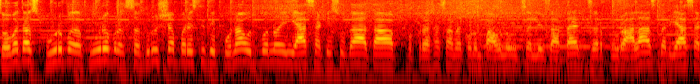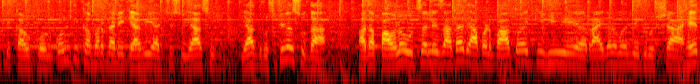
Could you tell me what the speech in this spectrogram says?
सोबतच पूर पूर सदृश्य परिस्थिती पुन्हा उद्भवणं यासाठी सुद्धा आता प्रशासनाकडून पावलं उचलली जात आहेत. जर पूर आलाच तर यासाठी कोणकोणती खबरदारी घ्यावी याची या सु- या दृष्टीने सुद्धा आता पावलं उचलली जात आहेत. आपण पाहतोय की ही रायगडमधली दृश्य आहेत.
